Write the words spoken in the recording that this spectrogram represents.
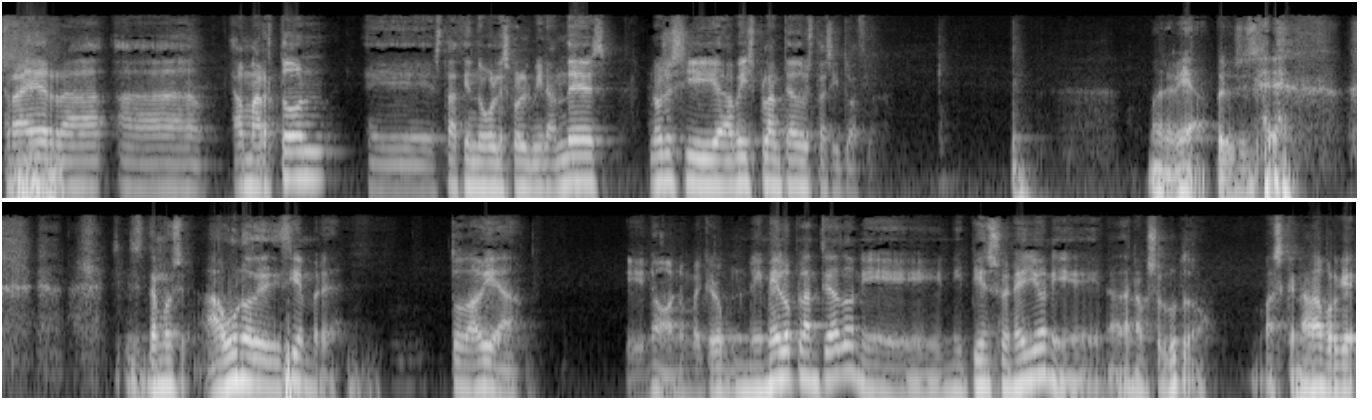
traer a, a- a Martón? Está haciendo goles con el Mirandés. No sé si habéis planteado esta situación. Madre mía, pero si es que estamos a 1 de diciembre todavía. Y no, no me creo, ni me lo he planteado, ni, ni pienso en ello, ni nada en absoluto. Más que nada, porque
